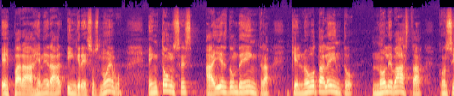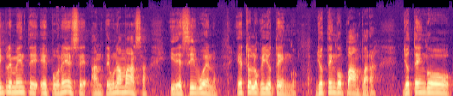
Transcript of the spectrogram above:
es para generar ingresos nuevos. Entonces, ahí es donde entra que el nuevo talento no le basta con simplemente exponerse ante una masa y decir, bueno, esto es lo que yo tengo. Yo tengo pámpara, yo tengo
